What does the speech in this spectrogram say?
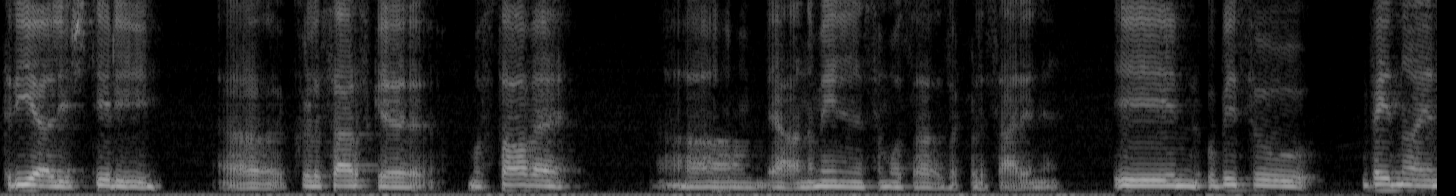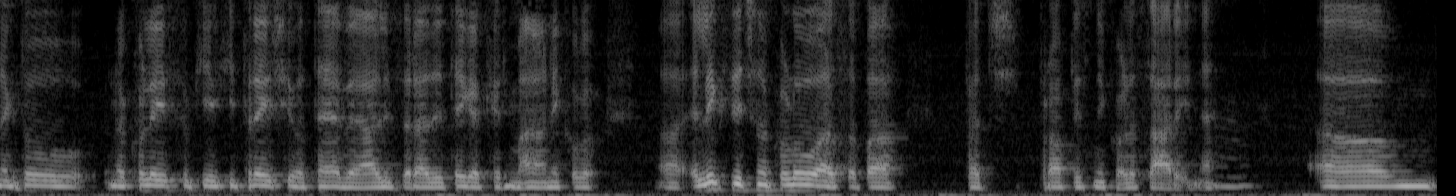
tri ali štiri uh, kolesarske mostove, um, ja, namenjene samo za, za kolesarjenje. In v bistvu vedno je nekdo na kolesu, ki je hitrejši od tebe, ali zaradi tega, ker imajo neko uh, električno kolo, ali pa pač propisni kolesari. Um,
